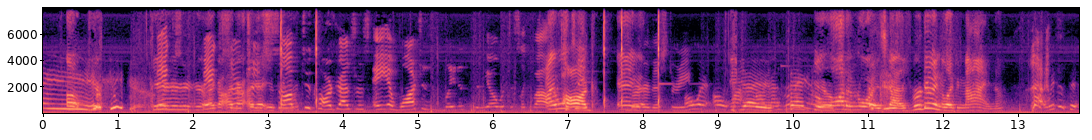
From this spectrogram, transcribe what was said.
Hey. Oh, here. Here, Make, make sure to sub to Carjazzer's Eight and watch his latest video, which is like about I will Pog. take. Hey, murder mystery. Oh wait, oh wow, Yay, wow, guys, we're thank making a lot of noise, guys. We're doing like nine. we just did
